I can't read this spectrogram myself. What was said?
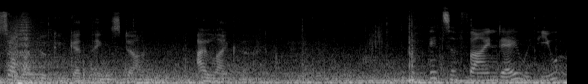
Someone who can get things done. I like that. It's a fine day with you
